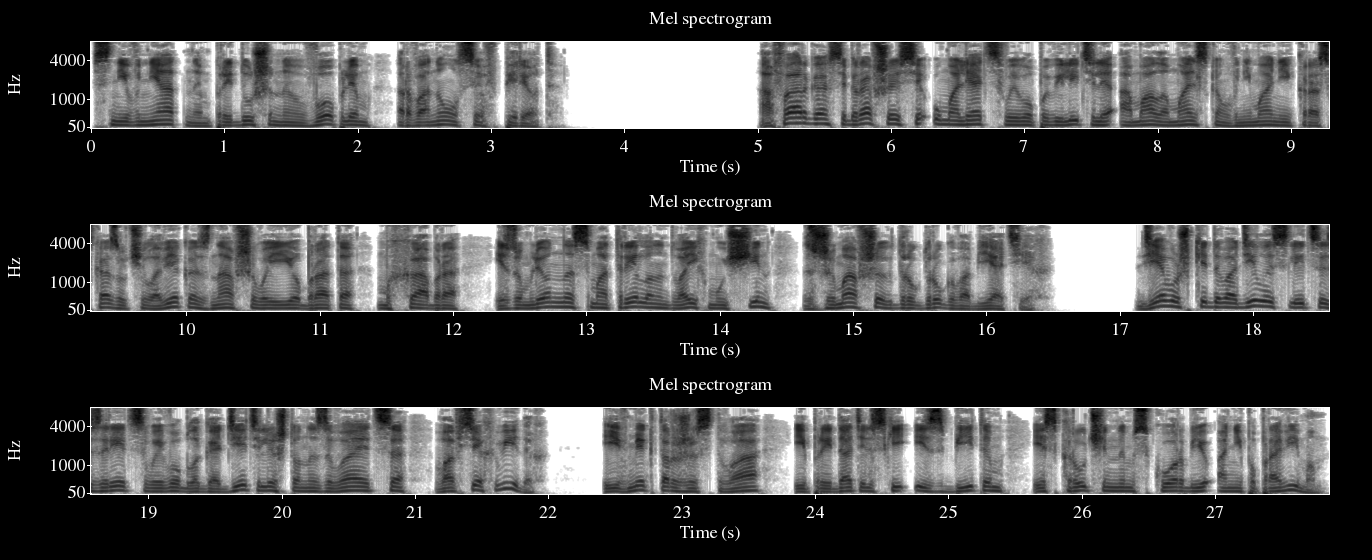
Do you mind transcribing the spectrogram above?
с невнятным придушенным воплем рванулся вперед. А Фарго, собиравшаяся умолять своего повелителя о маломальском внимании к рассказу человека, знавшего ее брата Мхабра, изумленно смотрела на двоих мужчин, сжимавших друг друга в объятиях. Девушке доводилось лицезреть своего благодетеля, что называется, во всех видах, и в миг торжества, и предательски избитым, и скрученным скорбью о непоправимом.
